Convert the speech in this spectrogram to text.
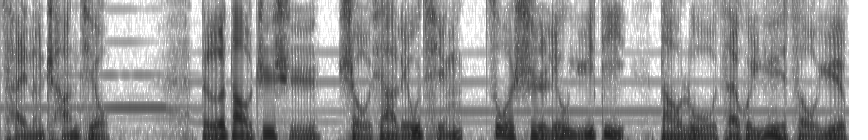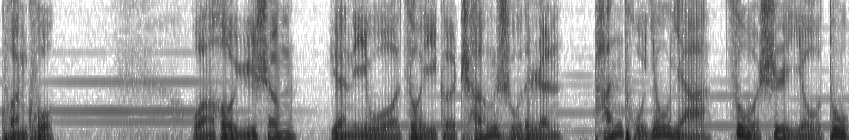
才能长久。得道之时，手下留情，做事留余地，道路才会越走越宽阔。往后余生，愿你我做一个成熟的人，谈吐优雅，做事有度。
